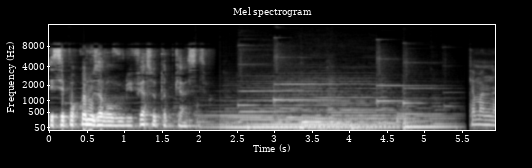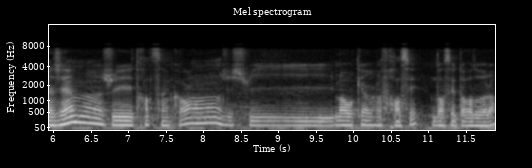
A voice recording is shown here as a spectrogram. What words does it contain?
Et c'est pourquoi nous avons voulu faire ce podcast. Kamal Najem, j'ai 35 ans, je suis marocain français dans cet ordre-là.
